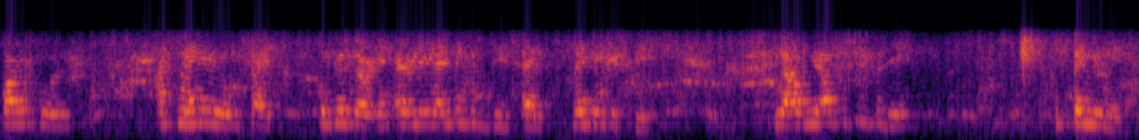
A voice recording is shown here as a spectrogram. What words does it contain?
powerful as many room size computer in early 1950s and 1960s. Now we are to see today system unit.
